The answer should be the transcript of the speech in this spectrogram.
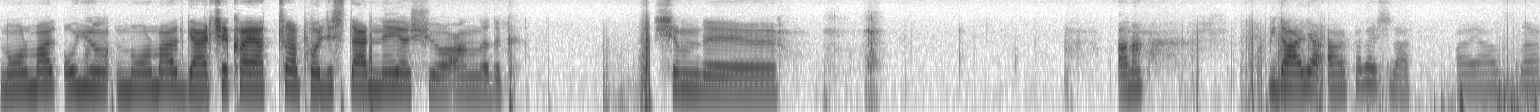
Normal oyun, normal gerçek hayatta polisler ne yaşıyor anladık. Şimdi Anam. Bir daha ya arkadaşlar Ayaz'da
